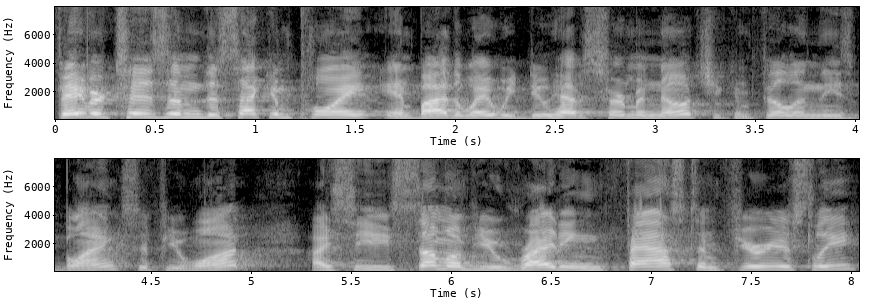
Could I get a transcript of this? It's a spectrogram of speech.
Favoritism, the second point, and by the way, we do have sermon notes. You can fill in these blanks if you want. I see some of you writing fast and furiously.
